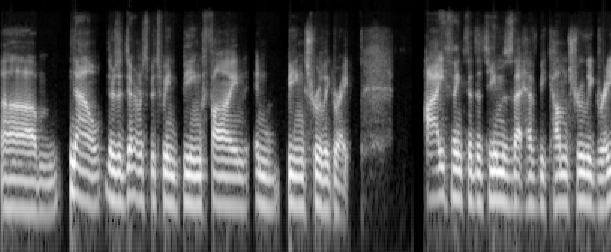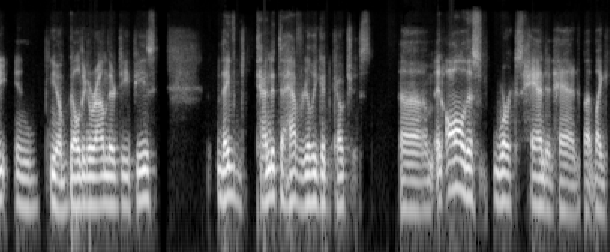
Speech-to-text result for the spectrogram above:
Um, now, there's a difference between being fine and being truly great. I think that the teams that have become truly great in you know building around their DPs, they've tended to have really good coaches. Um, and all this works hand in hand. But like,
